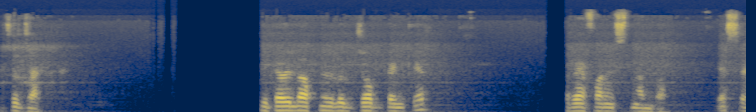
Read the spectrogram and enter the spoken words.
আচ্ছা যাক। এটা হইল আপনার হলো জব ব্যাংকের রেফারেন্স নাম্বার ঠিক আছে?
